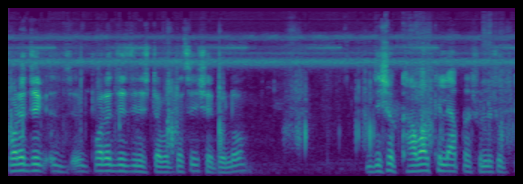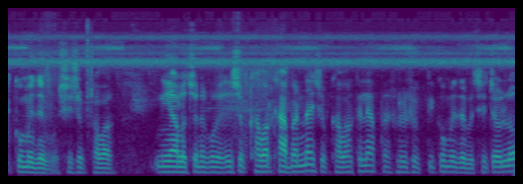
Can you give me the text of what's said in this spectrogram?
পরে যে- পরে যে জিনিসটা বলতেছি, সেটা হলো, যেসব খাবার খেলে আপনার শরীর শক্তি কমে যাবে, সেসব খাবার নিয়ে আলোচনা করে এইসব খাবার খাবেন না এইসব খাবার খেলে আপনার শরীর শক্তি কমে যাবে। সেটা হলো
